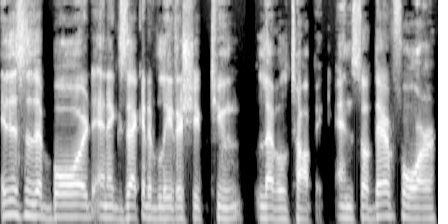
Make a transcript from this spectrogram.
this is a board and executive leadership team level topic. And so therefore,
